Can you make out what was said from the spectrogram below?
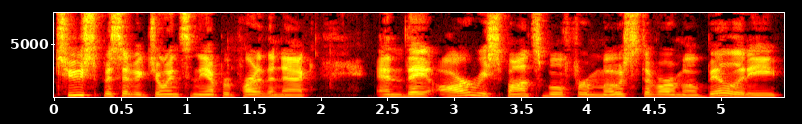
two specific joints in the upper part of the neck and they are responsible for most of our mobility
